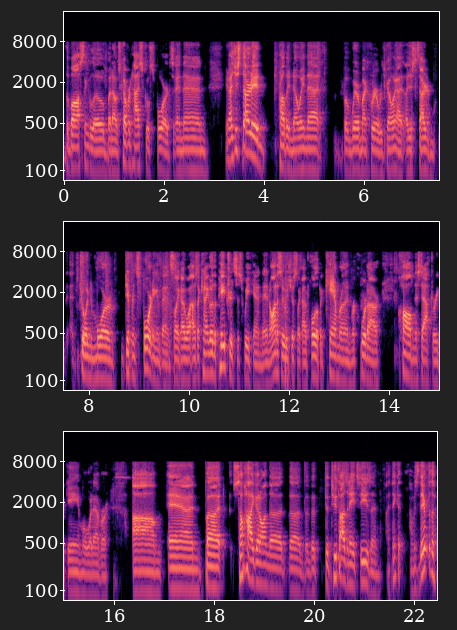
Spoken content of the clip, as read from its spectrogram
the Boston Globe, but I was covering high school sports, and then you know I just started probably knowing that, but where my career was going, I, I just started going to more different sporting events. Like I, I was like, can I go to the Patriots this weekend? And honestly, it was just like I'd hold up a camera and record our columnist after a game or whatever. Um, and but somehow I got on the the the, the, the 2008 season. I think I was there for the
